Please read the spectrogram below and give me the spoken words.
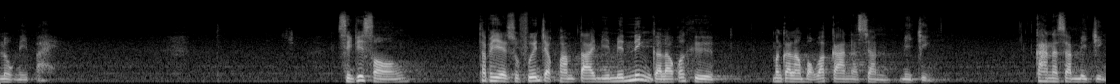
โลกนี้ไป สิ่งที่สองถ้าพระเยซูฟื้นจากความตายมีมินนิ่งกับเราก็คือ มันกำลังบอกว่าการอัศจรรย์มีจริง การอัศจรรย์มีจริง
